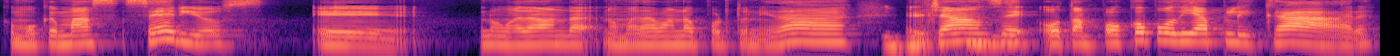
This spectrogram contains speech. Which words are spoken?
como que más serios, eh, no, me daban la, no me daban la oportunidad, el chance, o tampoco podía aplicar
